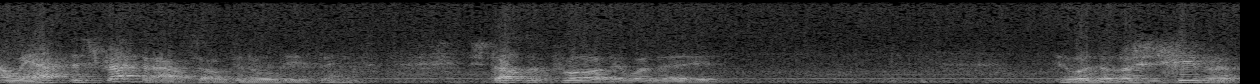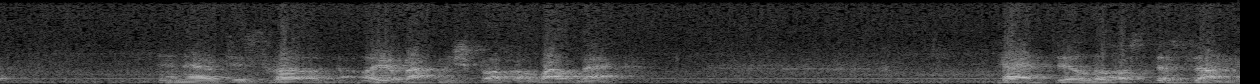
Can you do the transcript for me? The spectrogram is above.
And we have to strengthen ourselves in all these things. Stel before there was a he was a Rosh Yeshiva in Eretz Yisrael, the Oyabach Mishpacha, a while back. Had lost a son.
